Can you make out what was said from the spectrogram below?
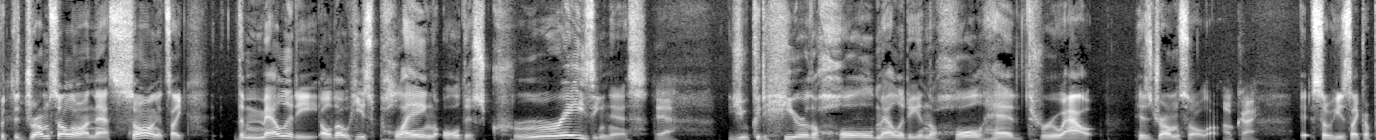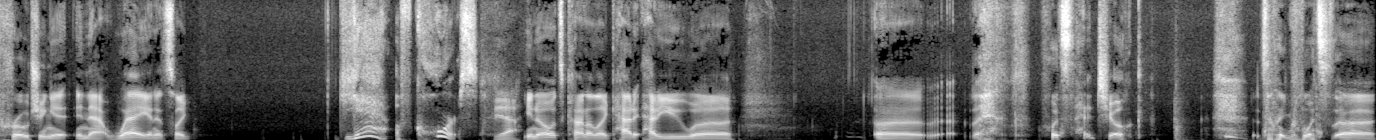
But the drum solo on that song, it's like the melody. Although he's playing all this craziness, Yeah. you could hear the whole melody and the whole head throughout his drum solo Okay. so he's like approaching it in that way and it's like yeah of course Yeah. you know it's kind of like how do, how do you uh uh what's that joke it's like what's uh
